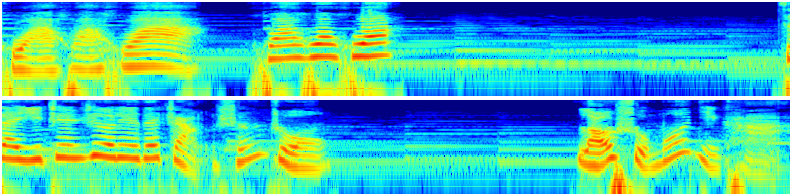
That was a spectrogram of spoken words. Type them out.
哗哗哗，哗哗哗，在一阵热烈的掌声中，老鼠莫妮卡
